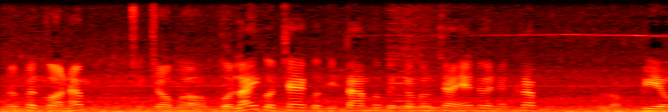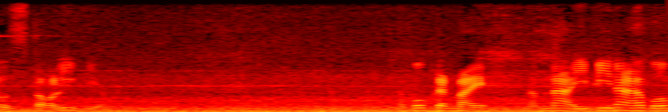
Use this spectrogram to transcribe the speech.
เริ่มไปก่อนครับชื่นชอบก็กดไลค์กดแชร์กดติดตามเพื่อเป็นกำลังใจให้ด้วยนะครับสำหรับเพียวสตอรี่เพียวพบกันใหม่นำหน้า EP หน้าครับผม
